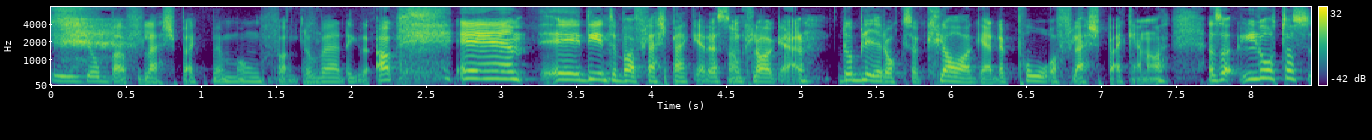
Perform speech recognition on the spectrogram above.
Hur jobbar Flashback med mångfald och värdegrad? Ja. Eh, eh, det är inte bara Flashbackare som klagar. Då blir också klagade på Flashbackarna. Alltså, låt oss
